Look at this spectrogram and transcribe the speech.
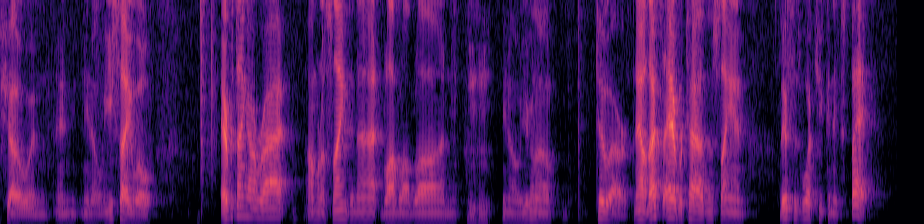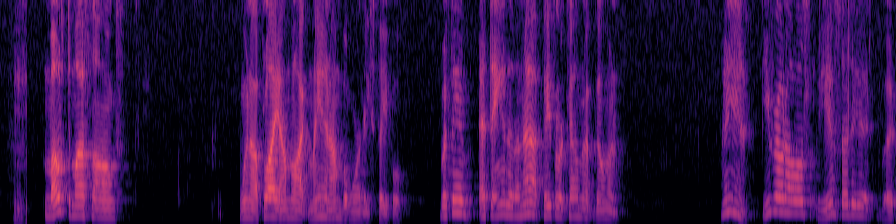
show, and and you know you say, well, everything I write, I'm going to sing tonight, blah blah blah, and mm-hmm. you know you're going to two hours. Now that's advertising saying this is what you can expect. Mm-hmm. Most of my songs, when I play, I'm like, man, I'm boring these people. But then at the end of the night, people are coming up going, man, you wrote all those? Yes, I did. But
